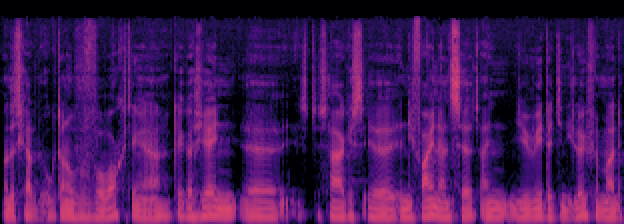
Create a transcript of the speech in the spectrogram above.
want het gaat ook dan over verwachtingen. Kijk, als jij uh, de zaak is, uh, in die finance zit en je weet dat je niet leuk vindt, maar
